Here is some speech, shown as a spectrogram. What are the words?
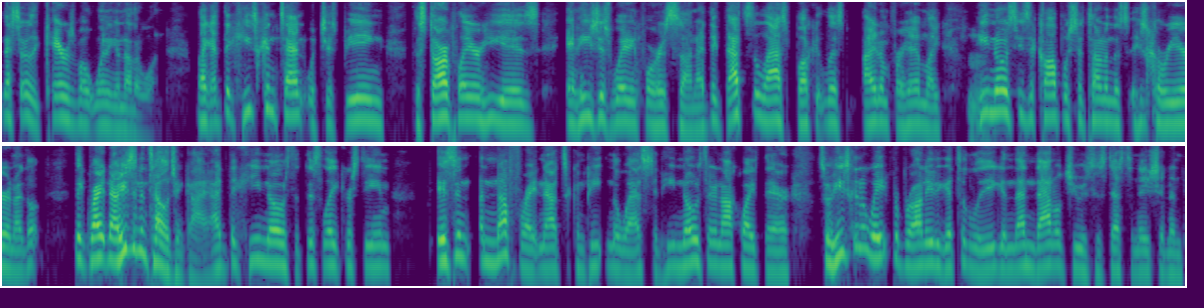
necessarily cares about winning another one. Like I think he's content with just being the star player he is, and he's just waiting for his son. I think that's the last bucket list item for him. Like mm-hmm. he knows he's accomplished a ton in this his career, and I don't think right now he's an intelligent guy. I think he knows that this Lakers team isn't enough right now to compete in the West, and he knows they're not quite there. So he's going to wait for Bronny to get to the league, and then that'll choose his destination, and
